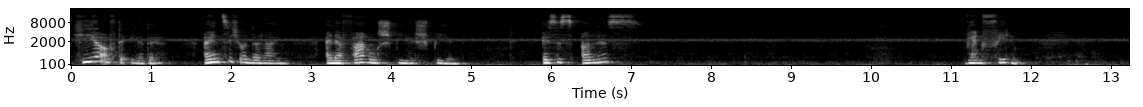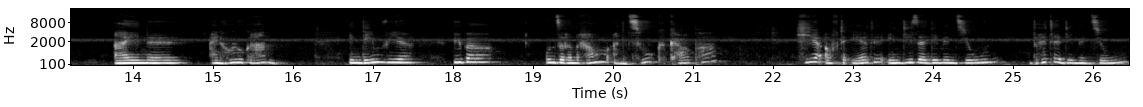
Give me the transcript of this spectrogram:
hier auf der Erde einzig und allein ein Erfahrungsspiel spielen. Es ist alles wie ein Film, eine, ein Hologramm, in dem wir über unseren Raumanzug, Körper, hier auf der Erde in dieser Dimension, dritte Dimension,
